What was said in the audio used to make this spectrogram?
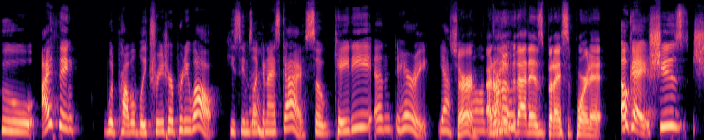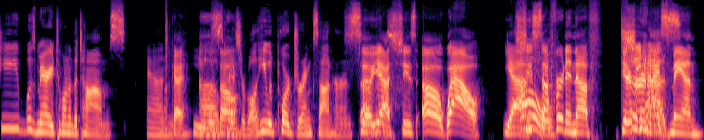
who I think would probably treat her pretty well. He seems like a nice guy. So Katie and Harry. Yeah. Sure. love I don't know who that is, but I support it. Okay. She's, she was married to one of the Toms and Okay. he was miserable. He would pour drinks on her and So. Yeah, was- she's oh wow. yeah. She Oh. suffered enough. Get She her a nice man.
